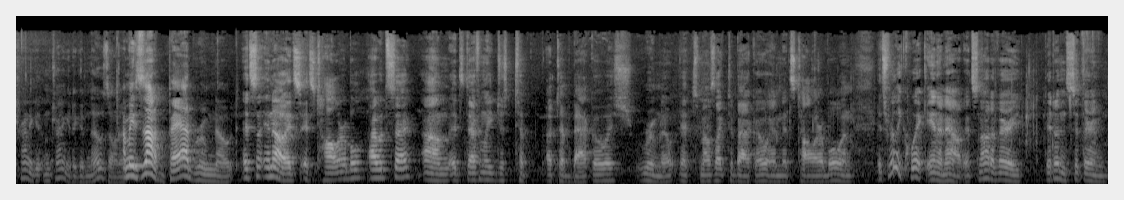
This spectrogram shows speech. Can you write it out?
I'm trying to get. I'm trying to get a good nose on it. I mean, it's not a bad room note. It's no, it's it's tolerable. I would say. Um, it's definitely just to, a tobacco-ish room note. It smells like tobacco, and it's tolerable, and it's really quick in and out. It's not a very. It doesn't sit there and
